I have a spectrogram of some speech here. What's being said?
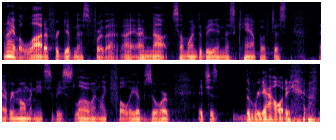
And I have a lot of forgiveness for that. I, I'm not someone to be in this camp of just every moment needs to be slow and like fully absorbed. It's just the reality of,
